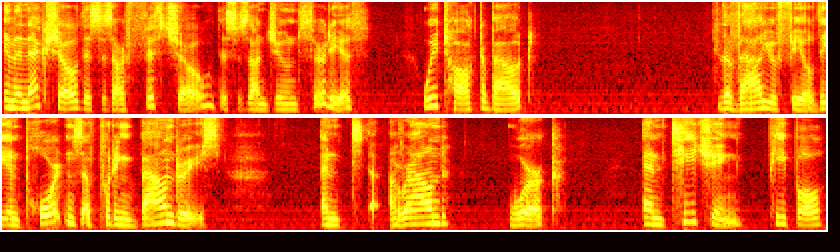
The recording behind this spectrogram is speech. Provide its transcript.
In the next show, this is our fifth show, this is on June 30th, we talked about the value field, the importance of putting boundaries and around work and teaching people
